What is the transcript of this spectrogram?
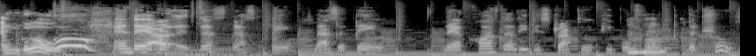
and go. Woo! And they are that's that's the thing. That's the thing. They're constantly distracting people mm-hmm. from the truth.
